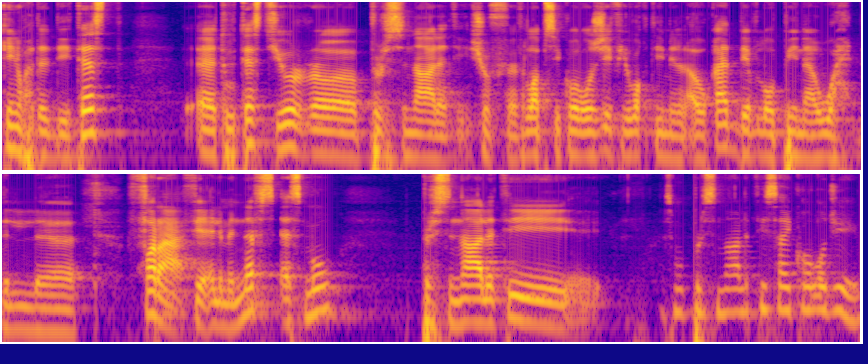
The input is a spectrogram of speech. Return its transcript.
كاين وحده des tests to test your personality شوف في la psychologie في وقت من الأوقات ديفلوبينا واحد الفرع في علم النفس اسمه personality اسمه personality psychology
